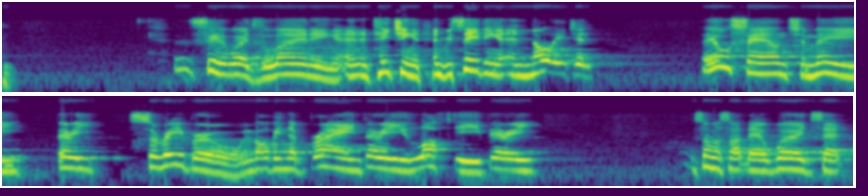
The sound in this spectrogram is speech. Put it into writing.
See the words learning and teaching and receiving and knowledge, and they all sound to me very cerebral, involving the brain, very lofty, very. It's almost like they're words that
